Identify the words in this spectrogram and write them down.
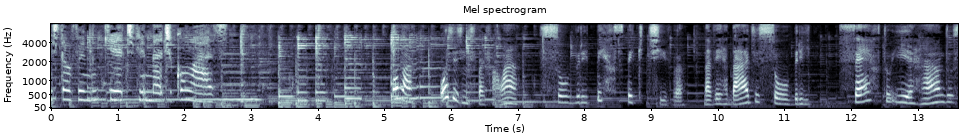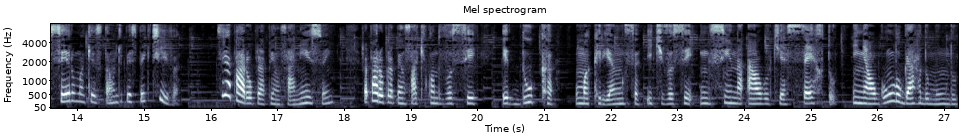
está ouvindo Criatividade com As. Olá! Hoje a gente vai falar sobre perspectiva. Na verdade, sobre certo e errado ser uma questão de perspectiva. Você já parou para pensar nisso, hein? Já parou para pensar que quando você educa uma criança e que você ensina algo que é certo em algum lugar do mundo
